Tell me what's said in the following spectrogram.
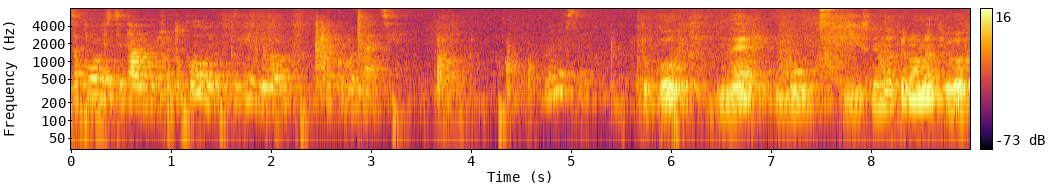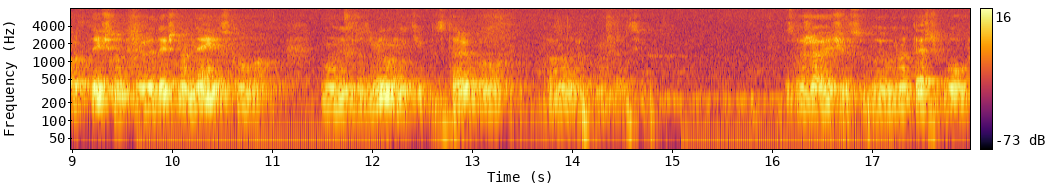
Законності даного протоколу і відповідно рекомендацій. У мене все. Протокол не був дійсний на той момент, його фактично юридично не існував. Тому не зрозуміло, на якій підставі було дана рекомендація. Зважаючи особливо на те, що був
